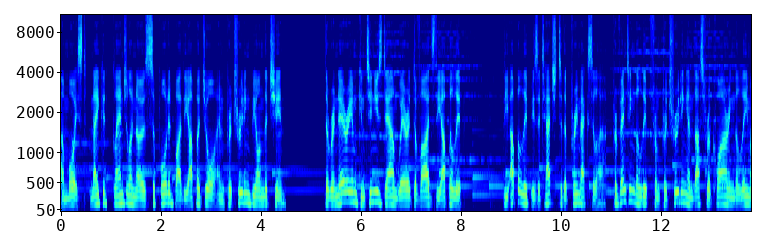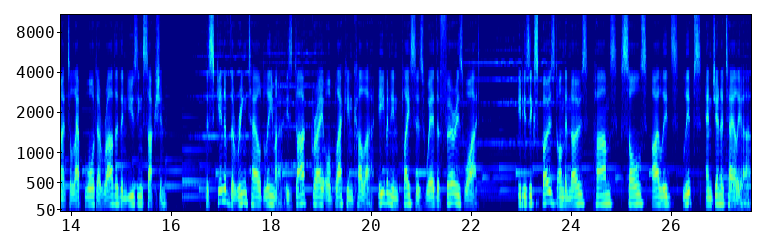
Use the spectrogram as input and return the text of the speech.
a moist, naked, glandular nose supported by the upper jaw and protruding beyond the chin. The rhinarium continues down where it divides the upper lip. The upper lip is attached to the premaxilla, preventing the lip from protruding and thus requiring the lemur to lap water rather than using suction. The skin of the ring-tailed lemur is dark gray or black in color, even in places where the fur is white. It is exposed on the nose, palms, soles, eyelids, lips, and genitalia.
